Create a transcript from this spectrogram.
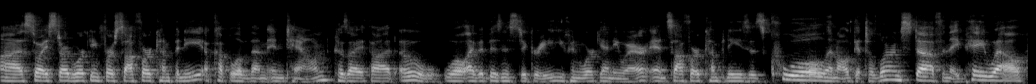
Uh, so I started working for a software company, a couple of them in town, because I thought, oh, well, I have a business degree. You can work anywhere. And software companies is cool and I'll get to learn stuff and they pay well.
